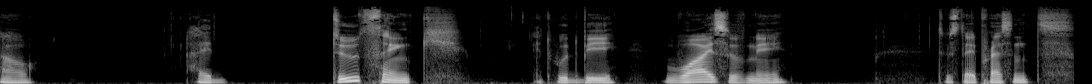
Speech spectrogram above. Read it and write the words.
Now, I do think it would be wise of me to stay present,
